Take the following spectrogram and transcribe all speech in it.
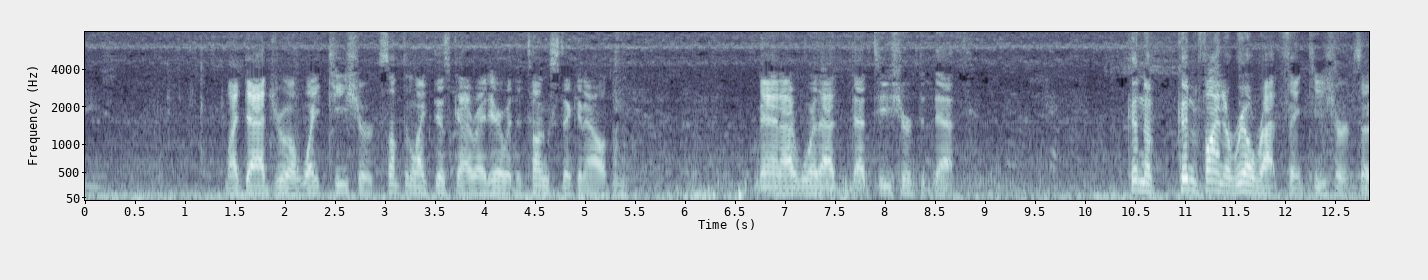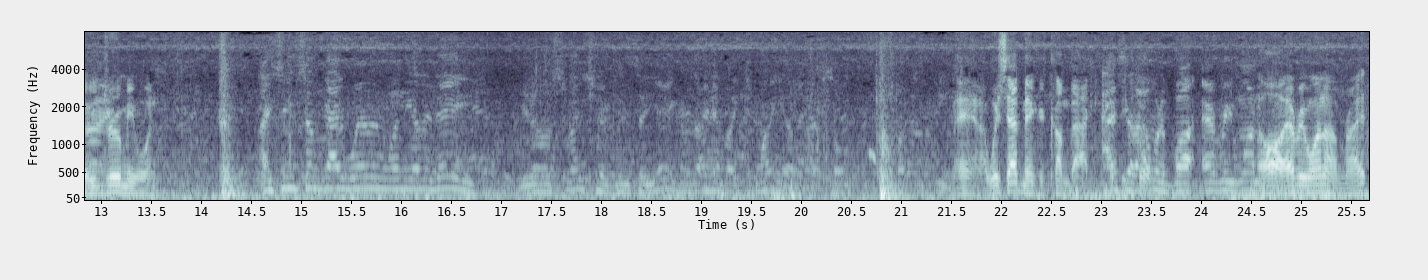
piece. My dad drew a white T-shirt, something like this guy right here with the tongue sticking out, and Man, I wore that that T-shirt to death. Couldn't have couldn't find a real Rat Fink T-shirt, so he drew me one. I seen some guy wearing one the other day, you know, a sweatshirt. And he said, yeah, goes, I had like 20 of them. I sold for bucks a piece. Man, I wish that'd make a comeback. I That'd be said, I would have bought every one of Oh, them. every one of them, right?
